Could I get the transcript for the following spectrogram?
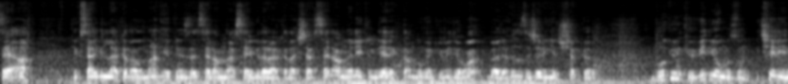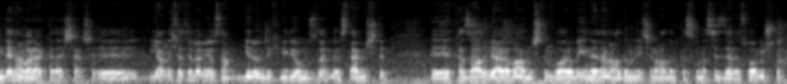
SA Yükselgiller kanalından hepinize selamlar, sevgiler arkadaşlar. Selamünaleyküm diyerekten bugünkü videoma böyle hızlıca bir giriş yapıyorum. Bugünkü videomuzun içeriğinde ne var arkadaşlar? Ee, yanlış hatırlamıyorsam bir önceki videomuzda göstermiştim. Ee, kazalı bir araba almıştım. Bu arabayı neden aldım, niçin aldım kısmını sizlere sormuştum.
